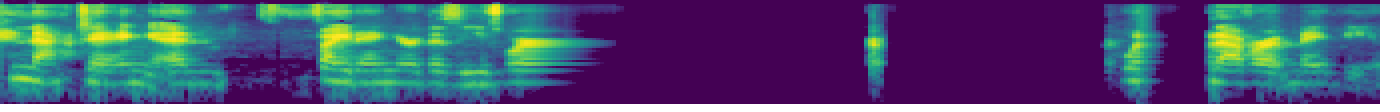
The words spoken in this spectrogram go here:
connecting and fighting your disease, where whatever it may be.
